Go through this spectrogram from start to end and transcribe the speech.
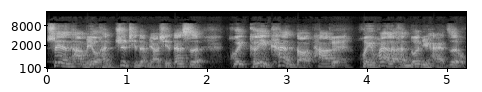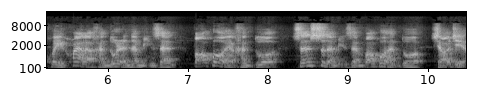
虽然他没有很具体的描写，但是会可以看到他毁坏了很多女孩子，毁坏了很多人的名声，包括很多绅士的名声，包括很多小姐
